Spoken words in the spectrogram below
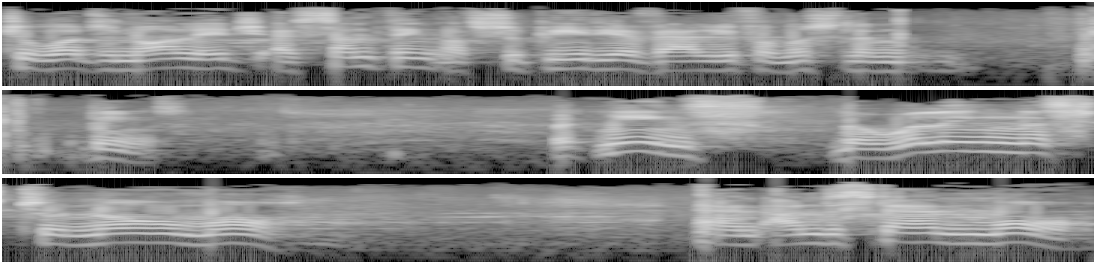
towards knowledge as something of superior value for Muslim beings. That means the willingness to know more and understand more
